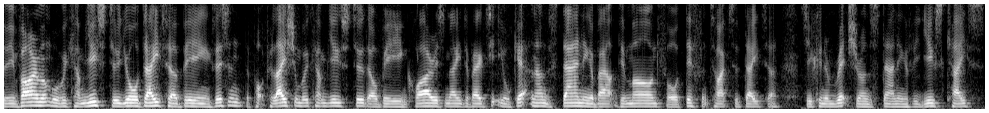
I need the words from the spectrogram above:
the environment will become used to your data being existent, the population will become used to, there'll be inquiries made about it, you'll get an understanding about demand for different types of data, so you can enrich your understanding of the use case,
